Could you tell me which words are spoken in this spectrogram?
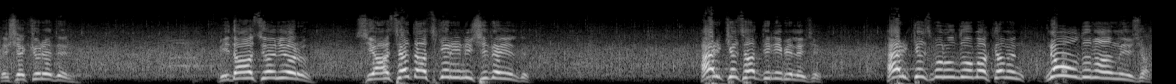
Teşekkür ederim. Bir daha söylüyorum. Siyaset askerin işi değildir. Herkes haddini bilecek. Herkes bulunduğu makamın ne olduğunu anlayacak.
